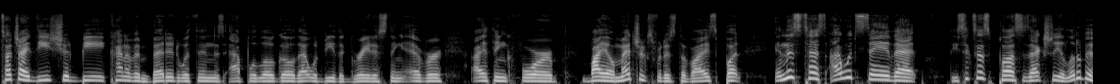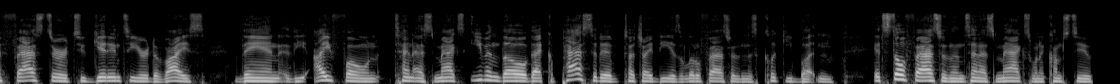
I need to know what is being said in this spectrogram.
Touch ID should be kind of embedded within this Apple logo. That would be the greatest thing ever, I think, for biometrics for this device. But in this test, I would say that the 6S Plus is actually a little bit faster to get into your device than the iPhone 10s Max, even though that capacitive Touch ID is a little faster than this clicky button. It's still faster than the 10s Max when it comes to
